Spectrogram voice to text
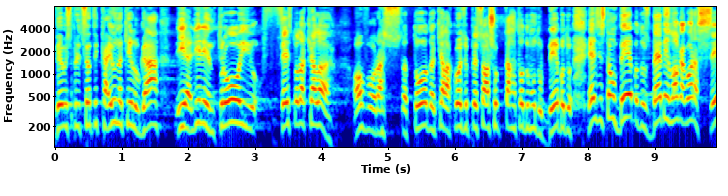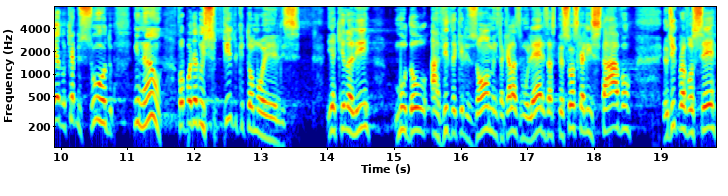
veio o Espírito Santo e caiu naquele lugar, e ali ele entrou e fez toda aquela alvoroço toda, aquela coisa, o pessoal achou que estava todo mundo bêbado, eles estão bêbados, bebem logo agora cedo, que absurdo, e não, foi o poder do Espírito que tomou eles, e aquilo ali mudou a vida daqueles homens, daquelas mulheres, das pessoas que ali estavam. Eu digo para você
